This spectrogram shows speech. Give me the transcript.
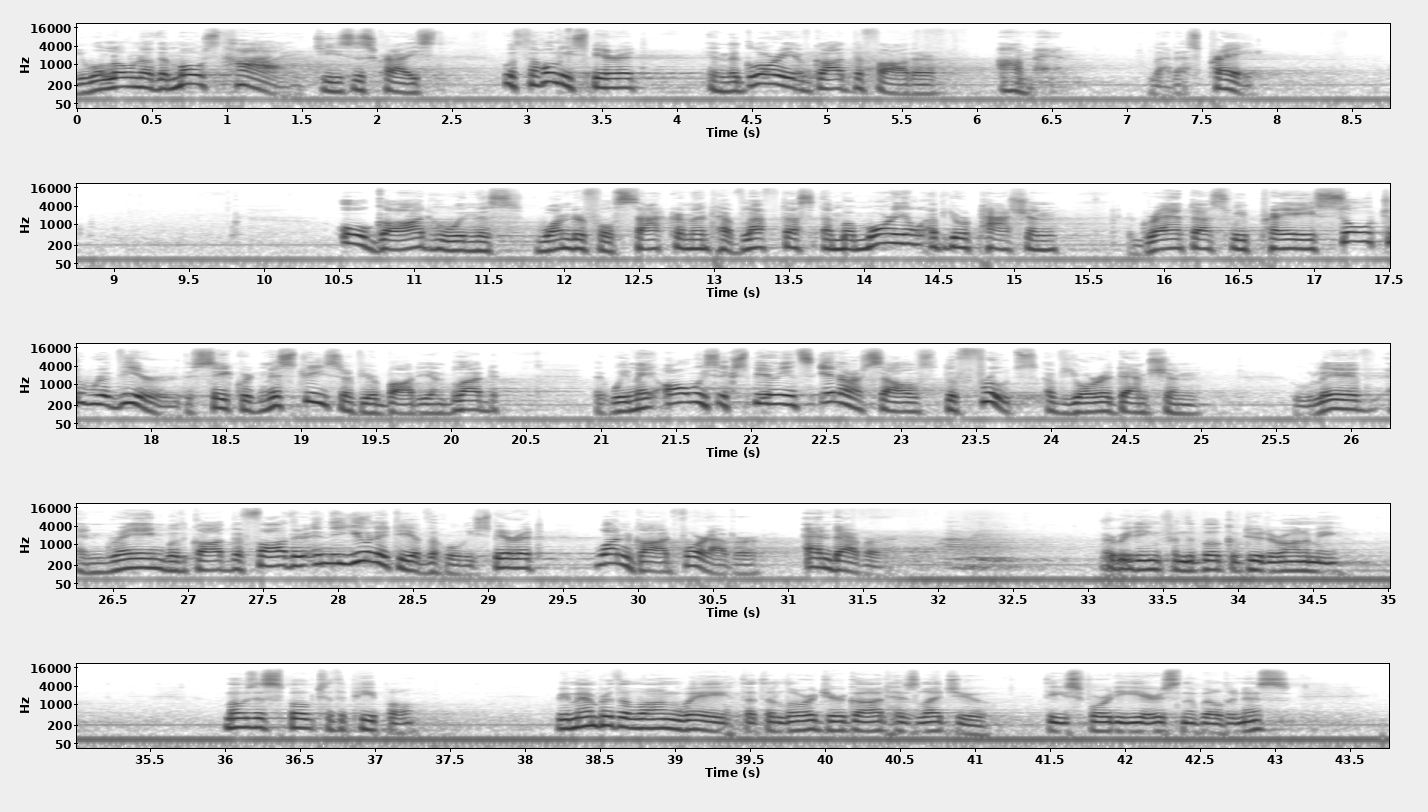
you alone are the Most High, Jesus Christ, with the Holy Spirit, in the glory of God the Father. Amen. Let us pray. O God, who in this wonderful sacrament have left us a memorial of your passion, grant us, we pray, so to revere the sacred mysteries of your body and blood that we may always experience in ourselves the fruits of your redemption, who live and reign with God the Father in the unity of the Holy Spirit, one God forever and ever. Amen. A reading from the book of Deuteronomy. Moses spoke to the people Remember the long way that the Lord your God has led you these 40 years in the wilderness,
